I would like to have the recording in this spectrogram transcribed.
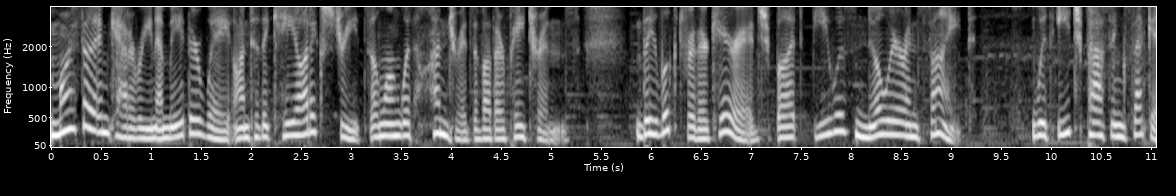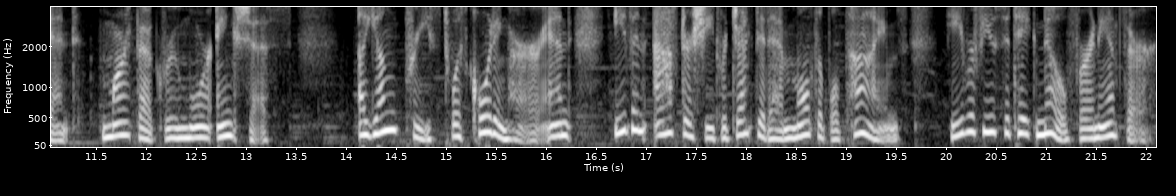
Martha and Katerina made their way onto the chaotic streets along with hundreds of other patrons. They looked for their carriage, but he was nowhere in sight. With each passing second, Martha grew more anxious. A young priest was courting her, and even after she'd rejected him multiple times, he refused to take no for an answer.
